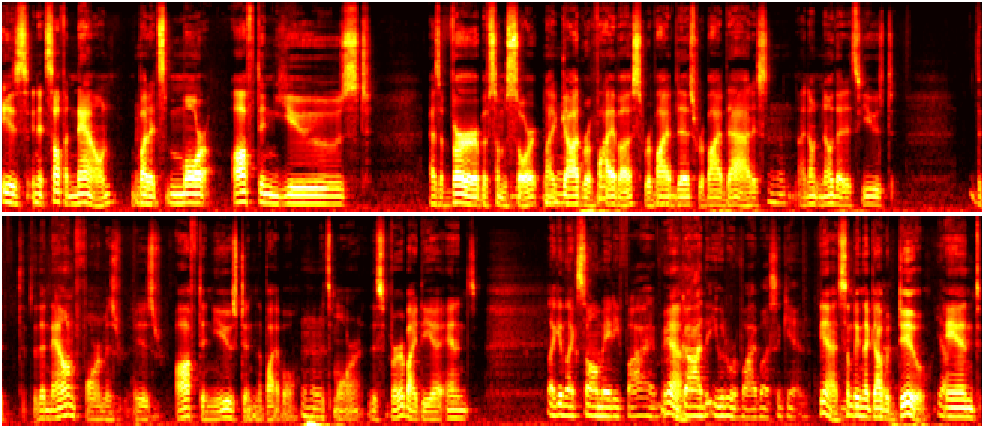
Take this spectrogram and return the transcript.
is in itself a noun, but mm-hmm. it's more often used as a verb of some sort, like mm-hmm. God revive us, revive mm-hmm. this, revive that. It's, I don't know that it's used. The the noun form is is often used in the Bible. Mm-hmm. It's more this verb idea, and Like in like Psalm 85, Yeah. God that you would revive us again. yeah, it's something that God would do. Yeah. And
